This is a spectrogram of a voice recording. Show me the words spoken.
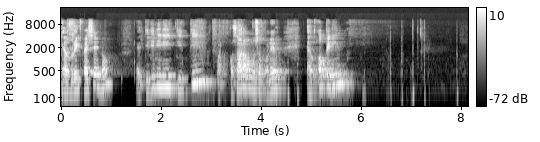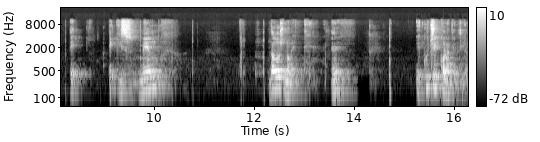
El riff ese, ¿no? El Bueno, pues ahora vamos a poner el opening de X-Men de los 90. ¿eh? Escuchen con atención.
